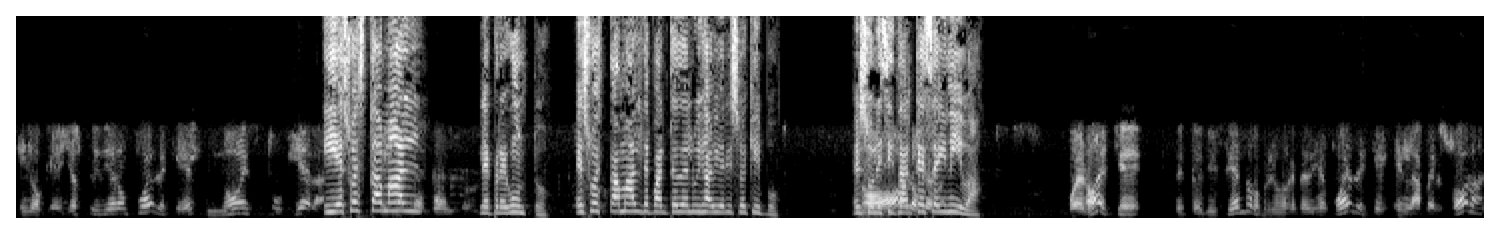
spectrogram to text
y lo que ellos pidieron fue de que él no estuviera. Y eso está mal, le pregunto, ¿eso está mal de parte de Luis Javier y su equipo? El No, solicitar que que se inhiba. Bueno, es que te estoy diciendo, lo primero que te dije fue de que en la persona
